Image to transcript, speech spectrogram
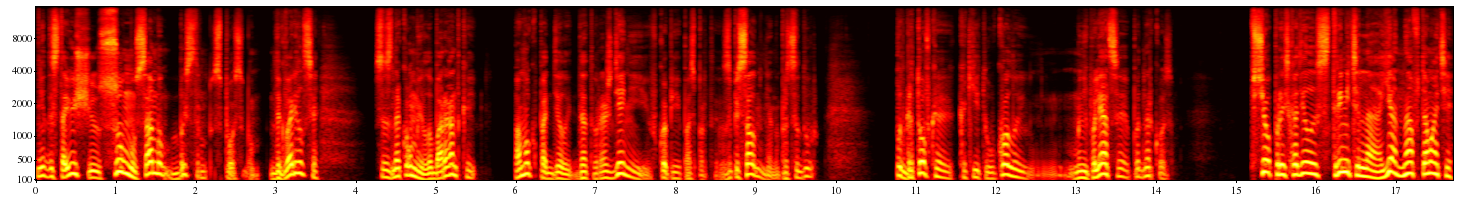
недостающую сумму самым быстрым способом. Договорился со знакомой лаборанткой, помог подделать дату рождения и в копии паспорта, записал меня на процедуру. Подготовка, какие-то уколы, манипуляция под наркозом. Все происходило стремительно, а я на автомате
